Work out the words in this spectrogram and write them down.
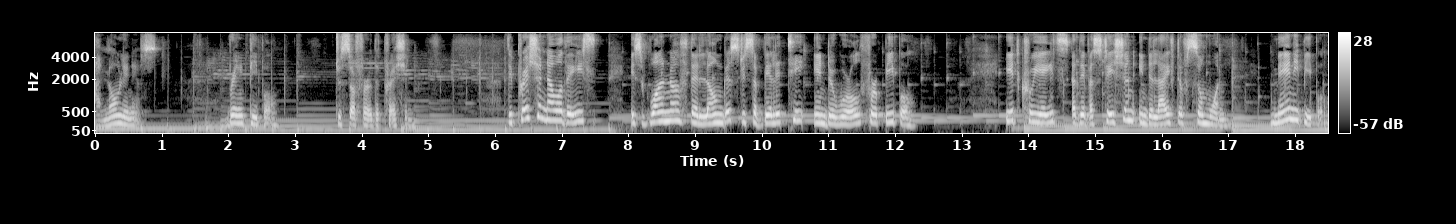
and loneliness bring people to suffer depression. Depression nowadays is one of the longest disability in the world for people. It creates a devastation in the life of someone. Many people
